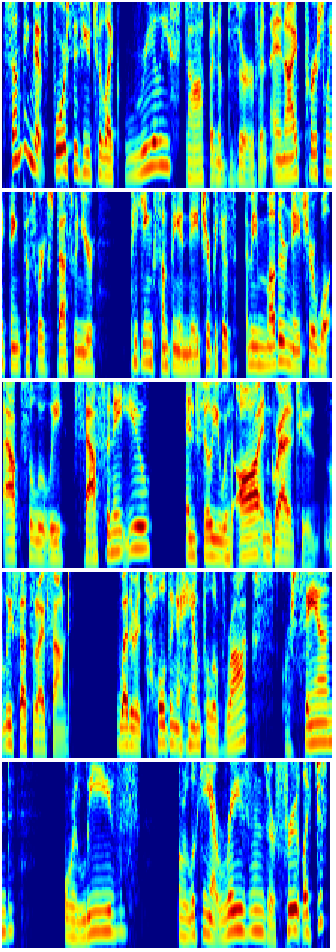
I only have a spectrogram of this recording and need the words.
something that forces you to like really stop and observe. And, and I personally think this works best when you're picking something in nature because I mean, Mother Nature will absolutely fascinate you and fill you with awe and gratitude. At least that's what I found. Whether it's holding a handful of rocks or sand, or leaves or looking at raisins or fruit, like just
